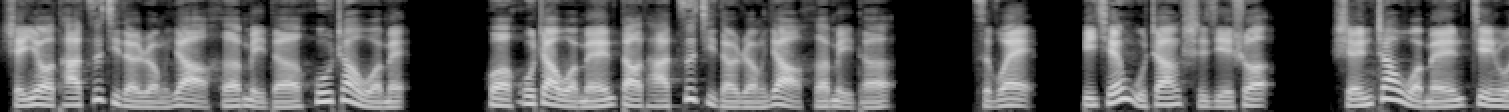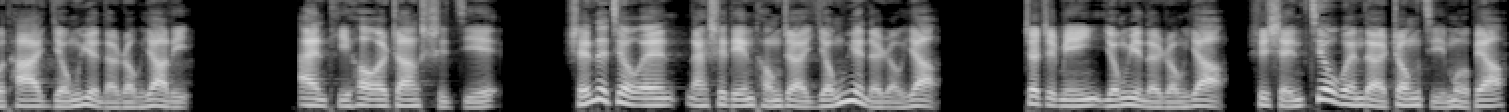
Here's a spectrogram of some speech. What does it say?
神用他自己的荣耀和美德呼召我们，或呼召我们到他自己的荣耀和美德。”此外，彼前五章十节说：“神召我们进入他永远的荣耀里。”按提后二章十节，神的救恩乃是连同着永远的荣耀，这指明永远的荣耀是神救恩的终极目标。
